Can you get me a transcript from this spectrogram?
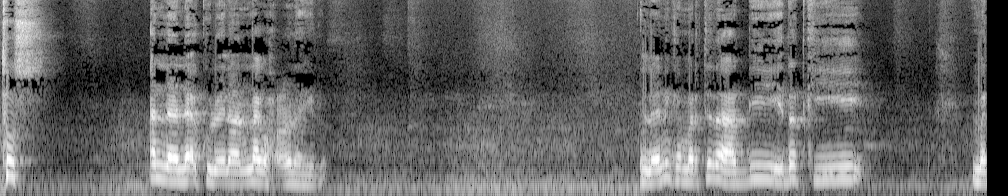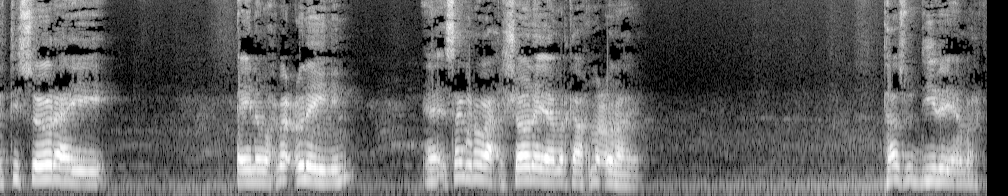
tus annaa na-kulu inaan inaga wax cunayno. Ilaa ninka martida haddii dadkii marti soorayay aynan waxba cunaynin isaguna waa xishoonayaa markaa wax ma cunaayo taasuu diidayaa marka.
